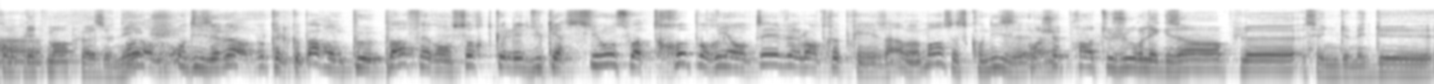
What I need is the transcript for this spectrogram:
complètement cloisonné. On, disait quelque part, on ne peut pas faire en sorte que l'éducation soit trop orientée vers l'entreprise. À un moment, c'est ce qu'on disait. Moi, je prends toujours l'exemple, c'est une de mes deux,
